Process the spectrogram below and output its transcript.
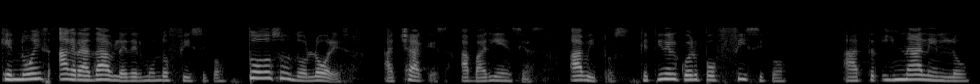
que no es agradable del mundo físico. Todos esos dolores, achaques, apariencias, hábitos que tiene el cuerpo físico, inhálenlo.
